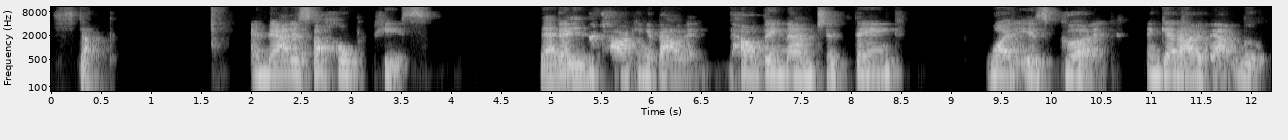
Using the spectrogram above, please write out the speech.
stuck and that is the hope piece that, that is, you're talking about it helping them to think what is good and get out of that loop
